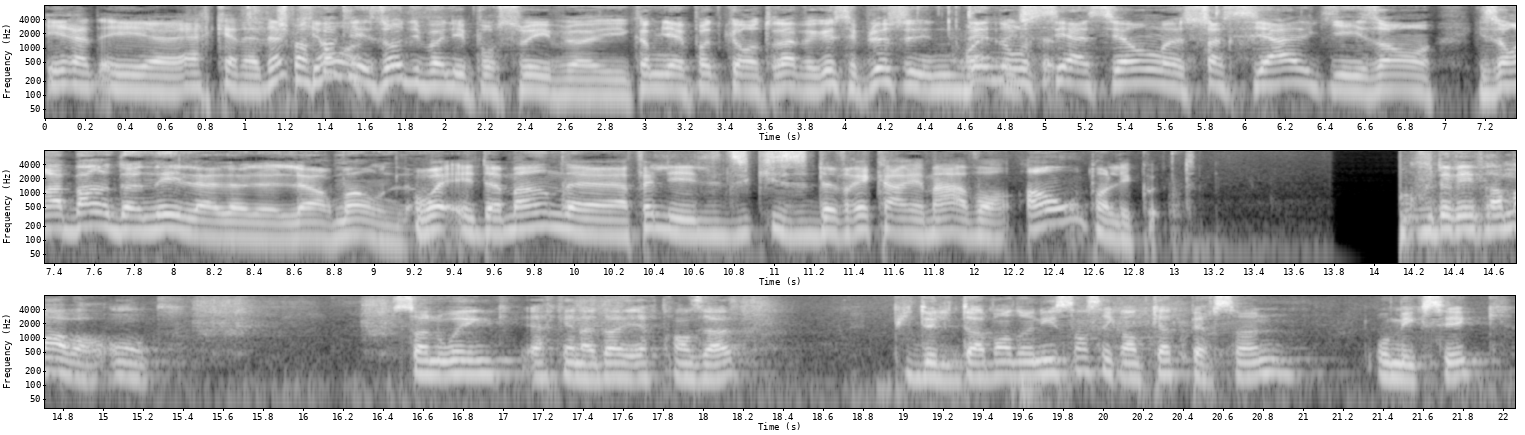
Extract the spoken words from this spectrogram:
et, euh, Air Canada. Je pense qui pas ont- que les autres, ils vont les poursuivre. là. Comme il n'y avait pas de contrat avec eux, c'est plus une dénonciation sociale qu'ils ont, ils ont abandonné le- le- leur monde. Là. Ouais, et demande, euh, en fait, les, dit qu'ils devraient carrément avoir honte. On l'écoute. Donc, vous devez vraiment avoir honte. Sunwing, Air Canada et Air Transat, puis d'abandonner 154 personnes au Mexique.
